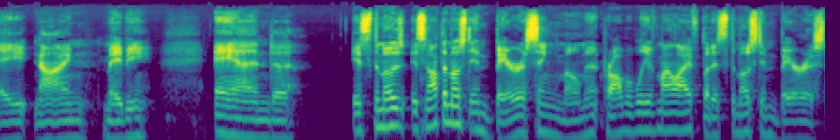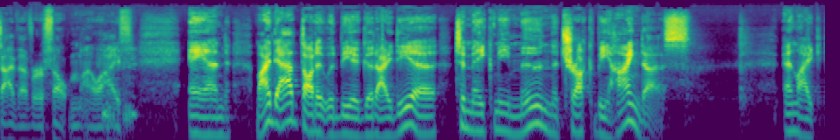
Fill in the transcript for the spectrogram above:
eight, nine, maybe. And uh, it's the most, it's not the most embarrassing moment probably of my life, but it's the most embarrassed I've ever felt in my life. and my dad thought it would be a good idea to make me moon the truck behind us. And like,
